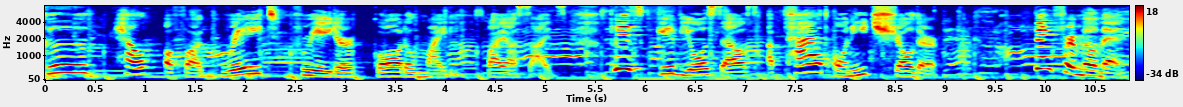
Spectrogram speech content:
good help of our great Creator, God Almighty, by our sides. Please give yourselves a pat on each shoulder. Think for a moment.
